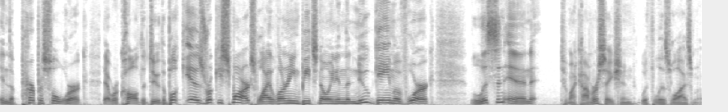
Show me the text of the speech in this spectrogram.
in the purposeful work that we're called to do. The book is Rookie Smarts: Why Learning Beats Knowing in the New Game of Work. Listen in to my conversation with Liz Wiseman.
